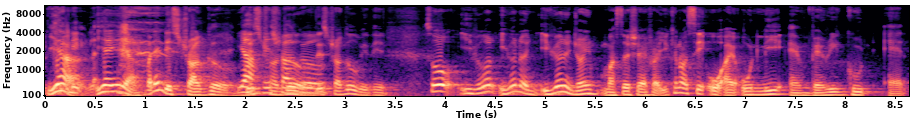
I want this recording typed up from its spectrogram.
yeah, they, like- yeah, yeah, yeah. But then they struggle. Yeah, they they struggle. struggle. They struggle with it. So if you want, if you want to, if you want to join MasterChef, right, you cannot say, "Oh, I only am very good at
